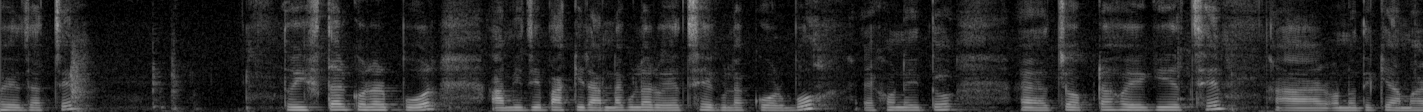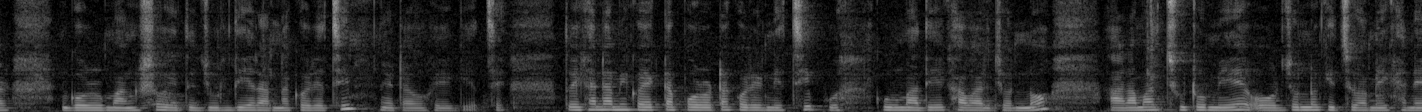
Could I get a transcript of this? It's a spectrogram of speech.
হয়ে যাচ্ছে। তো ইফতার করার পর আমি যে বাকি রান্নাগুলো রয়েছে, এগুলা করব। এখন এই তো চপটা হয়ে গিয়েছে, আর অন্যদিকে আমার গরুর মাংস, এই তো জুল দিয়ে রান্না করেছি, এটাও হয়ে গিয়েছে। তো এখানে আমি কয়েকটা পরোটা করে নিচ্ছি কুরমা দিয়ে খাওয়ার জন্য। আর আমার ছোটো মেয়ে, ওর জন্য কিছু আমি এখানে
